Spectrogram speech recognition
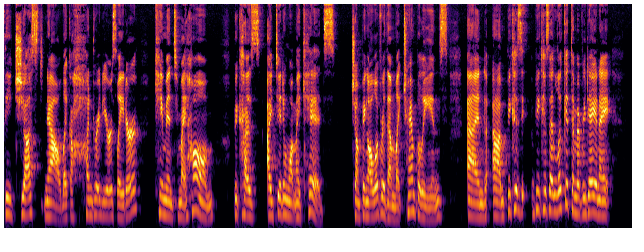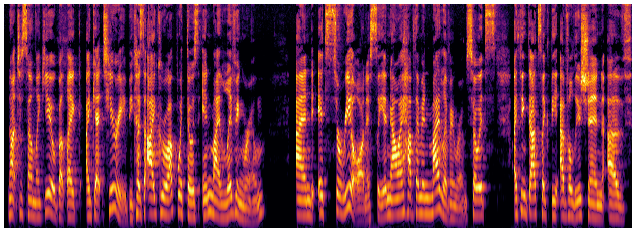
they just now, like a hundred years later, came into my home because I didn't want my kids jumping all over them like trampolines. And um, because because I look at them every day and I not to sound like you, but like I get teary because I grew up with those in my living room and it's surreal, honestly. And now I have them in my living room. So it's, I think that's like the evolution of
